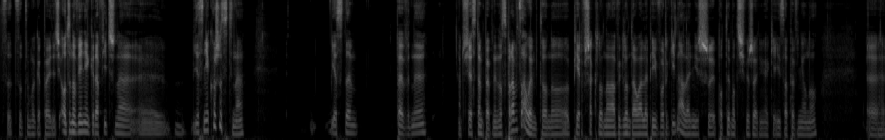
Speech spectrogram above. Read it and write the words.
Co, co tu mogę powiedzieć? Odnowienie graficzne jest niekorzystne. Jestem pewny, znaczy jestem pewny, no sprawdzałem to, no pierwsza klona wyglądała lepiej w oryginale niż y, po tym odświeżeniu, jakie jej zapewniono. E,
